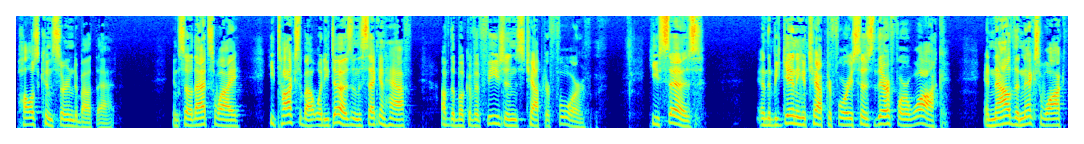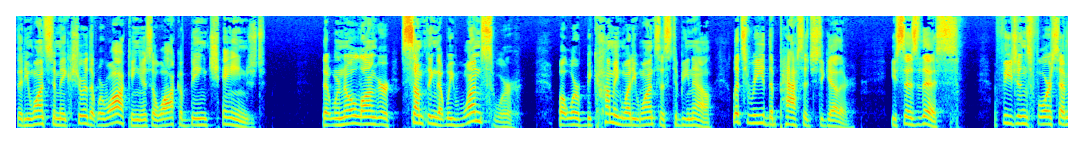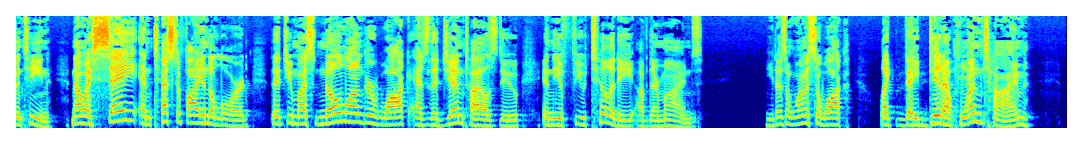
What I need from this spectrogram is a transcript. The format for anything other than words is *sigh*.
Paul's concerned about that. And so that's why he talks about what he does in the second half of the book of Ephesians, chapter 4. He says, in the beginning of chapter 4, he says, Therefore, walk. And now, the next walk that he wants to make sure that we're walking is a walk of being changed. That we're no longer something that we once were, but we're becoming what he wants us to be now. Let's read the passage together. He says this Ephesians 4:17 Now I say and testify in the Lord that you must no longer walk as the Gentiles do in the futility of their minds. He doesn't want us to walk like they did at one time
